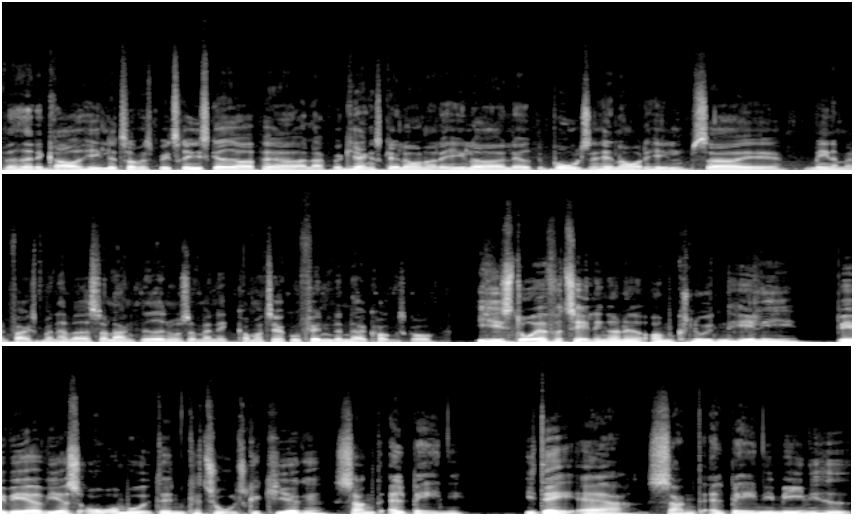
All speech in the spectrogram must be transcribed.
hvad hedder det, gravet hele Thomas Betrisgade op her og lagt parkeringskælder under det hele og lavet beboelse hen over det hele, så øh, mener man faktisk, at man har været så langt nede nu, så man ikke kommer til at kunne finde den der kongsgård. I historiefortællingerne om Knud den Hellige bevæger vi os over mod den katolske kirke, Sankt Albani. I dag er Sankt Albani menighed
